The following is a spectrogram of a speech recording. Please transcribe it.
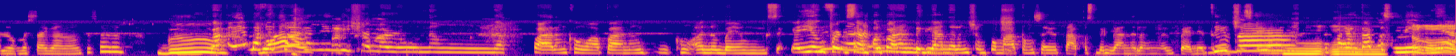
alam, basta gano'n. Tapos parang, boom! Bakit, bakit Wow. parang hindi siya marunong na parang kumapa ng kung ano ba yung eh, yung for example parang bigla na lang siyang pumatong sa'yo tapos bigla na lang nag-penetrate siya Diba? sa'yo. Oo. Parang tapos need Oo. niya.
